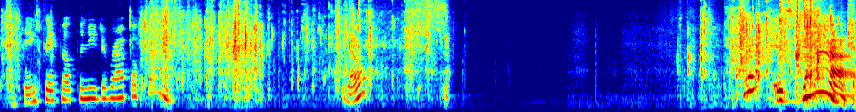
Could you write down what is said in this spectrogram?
I think they felt the need to wrap up one. No? What is that?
